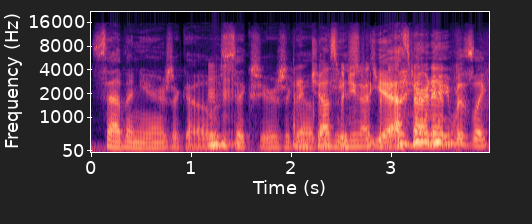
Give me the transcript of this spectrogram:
seven years ago, mm-hmm. six years ago. just when you guys yeah, started. he was like,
